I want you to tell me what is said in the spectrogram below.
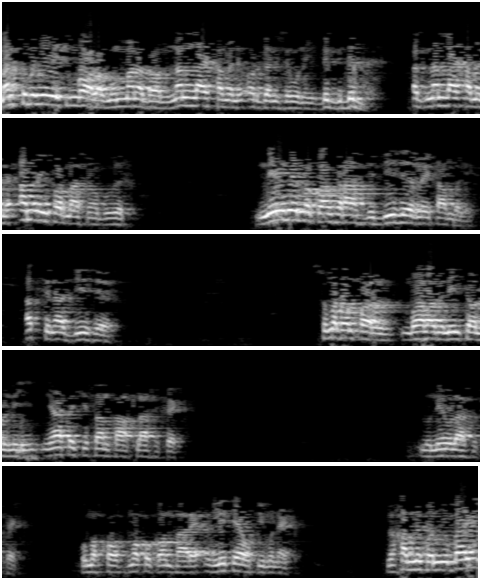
man su ma ñëwee ci mbooloo mu mën a doon nan laay xamee ne organisé wu nañ dëgg-dëgg ak nan laay xamee ne am nañ formation bu wér nee ngeen ma conférence bi dix heures lay tàmbali ak si naa dix heures su ma doon xool mbooloo mi niñ toll nii ñaata ci sentence laa fi fekk lu néew laa fi fekk bu ma ko ma ko comparé ak li teew fii mu nekk nga xam ne kon ñu bari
